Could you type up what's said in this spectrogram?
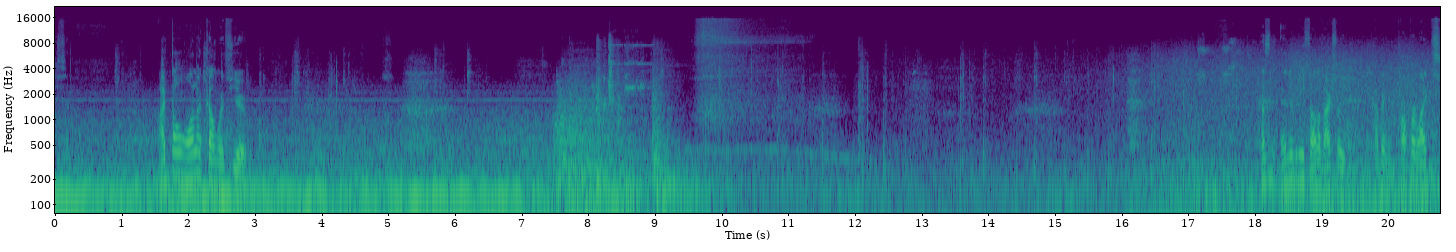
Ethan. I don't want to come with you. Anybody thought of actually having proper lights?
